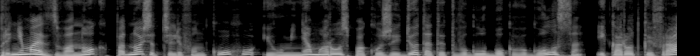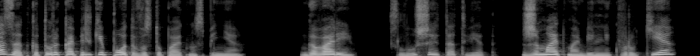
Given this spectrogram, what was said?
Принимает звонок, подносит телефон к уху, и у меня мороз по коже идет от этого глубокого голоса и короткой фразы, от которой капельки пота выступают на спине. «Говори», — слушает ответ. Сжимает мобильник в руке,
